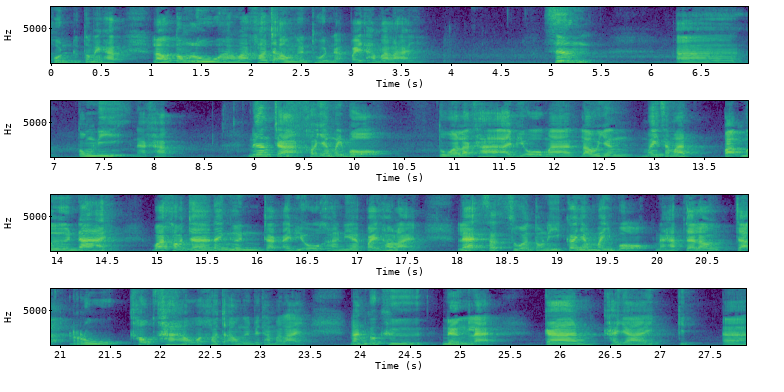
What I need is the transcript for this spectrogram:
ทุนถูกต้องไหมครับ เราต้องรู้ว่าเขาจะเอาเงินทุนไปทำอะไร ซึ่งตรงนี้นะครับ เนื่องจากเขายังไม่บอกตัวราคา IPO มา เรายังไม่สามารถประเมินได้ ว่าเขาจะได้เงินจาก IPO ครั้งนี้ไปเท่าไหร่ และสัดส่วนตรงนี้ก็ยังไม่บอกนะครับ แต่เราจะรู้คร่าวๆว่าเขาจะเอาเงินไปทำอะไร นั่นก็คือ1แหละ การขยายกิจอ่า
